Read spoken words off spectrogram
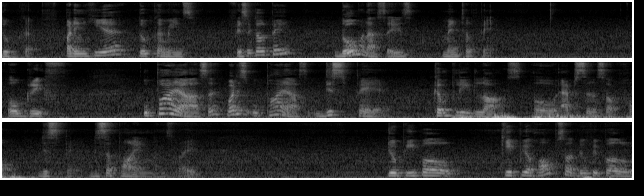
dukkha. But in here, dukkha means physical pain, domanasa is mental pain or grief. Upayasa, what is upayasa? Despair, complete loss or absence of hope, despair, disappointments, right? Do people keep your hopes or do people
